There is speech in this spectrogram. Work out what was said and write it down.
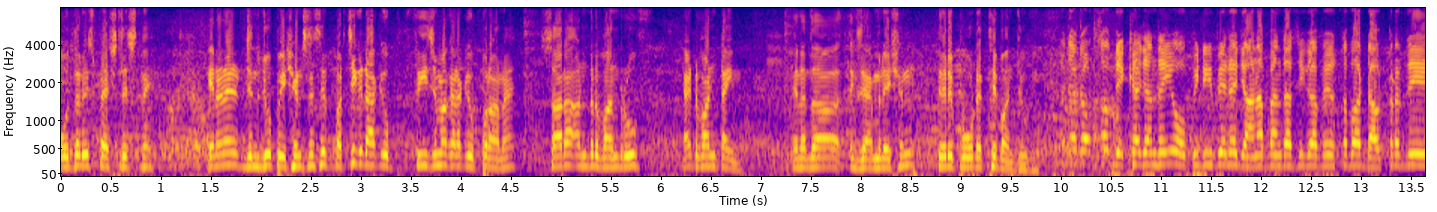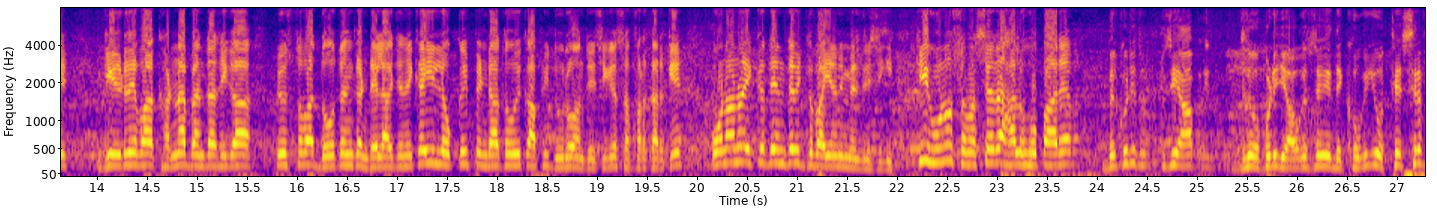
ਉਧਰ ਵੀ ਸਪੈਸ਼ਲਿਸਟ ਨੇ। ਇਹਨਾਂ ਨੇ ਜਿਨ, ਜੋ ਪੇਸ਼ੈਂਟਸ ਨੇ, ਸਿਰਫ ਪਰਚੀ ਕਟਾ ਕੇ, ਫੀਸ ਜਮ੍ਹਾਂ ਕਰਾ ਕੇ ਉੱਪਰ ਆਣਾ ਹੈ। ਸਾਰਾ under one roof at one time ਇਹਨਾਂ ਦਾ ਐਗਜ਼ਾਮੀਨੇਸ਼ਨ ਤੇ ਰਿਪੋਰਟ ਇੱਥੇ ਬਣ ਜਾਊਗੀ। ਅੱਛਾ ਡਾਕਟਰ ਸਾਹਿਬ ਦੇਖਿਆ ਜਾਂਦਾ ਸੀ ਓਪੀਡੀ ਤੇ ਜਾਣਾ ਪੈਂਦਾ ਸੀਗਾ ਫਿਰ ਉਸ ਤੋਂ ਬਾਅਦ ਡਾਕਟਰ ਦੇ ਗੇਟ ਦੇ ਬਾਹਰ ਖੜਨਾ ਪੈਂਦਾ ਸੀਗਾ ਫਿਰ ਉਸ ਤੋਂ ਬਾਅਦ 2-3 ਘੰਟੇ ਲੱਗ ਜਾਂਦੇ। ਕਈ ਲੋਕੀ ਪਿੰਡਾਂ ਤੋਂ ਵੀ ਕਾਫੀ ਦੂਰੋਂ ਆਉਂਦੇ ਸੀਗੇ ਸਫ਼ਰ ਕਰਕੇ। ਉਹਨਾਂ ਨੂੰ ਇੱਕ ਦਿਨ ਦੇ ਵਿੱਚ ਦਵਾਈਆਂ ਨਹੀਂ ਮਿਲਦੀ ਸੀਗੀ। ਕੀ ਹੁਣ ਉਹ ਸਮੱਸਿਆ ਦਾ ਹੱਲ ਹੋ ਪਾ ਰਿਹਾ ਵਾ? ਬਿਲਕੁਲ ਜੀ ਤੁਸੀਂ ਆਪ ਜਦੋਂ ਓਪੀਡੀ ਜਾਓਗੇ ਤੁਸੀਂ ਦੇਖੋਗੇ ਕਿ ਉੱਥੇ ਸਿਰਫ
